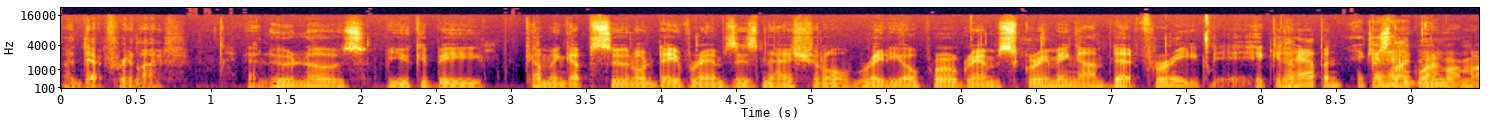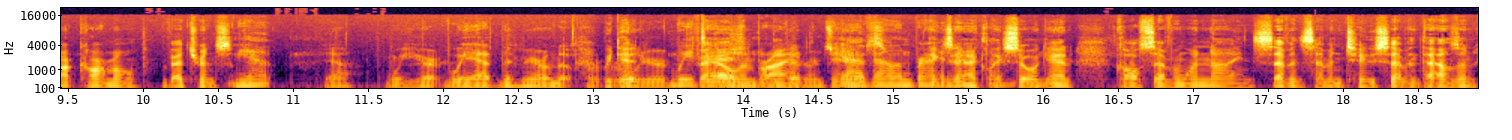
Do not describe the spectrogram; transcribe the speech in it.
a debt free life. And who knows, you could be coming up soon on Dave Ramsey's national radio program screaming, I'm debt free. It can Yep. happen. It Just can like one of our Mount Carmel veterans. Yep. Yeah, we heard, we had them here on the We did. earlier We Val did. and Brian. Veterans Yeah, Val and Brian. Exactly. So mm-hmm. again, call 719-772-7000.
